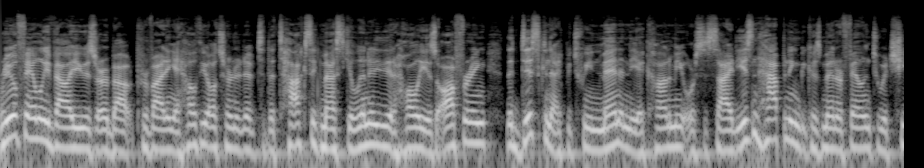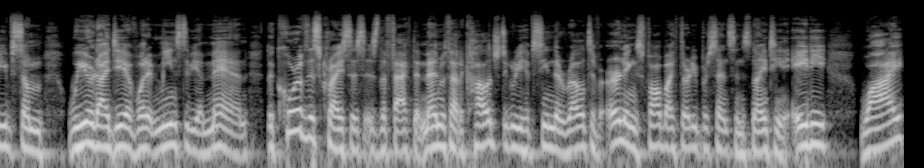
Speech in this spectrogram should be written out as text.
Real family values are about providing a healthy alternative to the toxic masculinity that Hawley is offering. The disconnect between men and the economy or society isn't happening because men are failing to achieve some weird idea of what it means to be a man. The core of this crisis is the fact that men without a college degree have seen their relative earnings fall by 30% since 1980. Why?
